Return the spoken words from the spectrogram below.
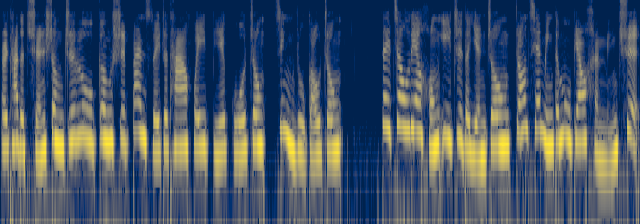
而他的全胜之路更是伴随着他挥别国中，进入高中。在教练洪义志的眼中，庄千明的目标很明确。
